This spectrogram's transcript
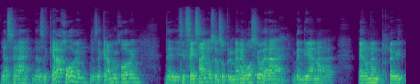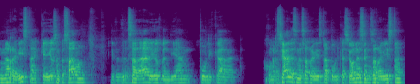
ya sea desde que era joven, desde que era muy joven, de 16 años, en su primer negocio era, vendían era una, una revista que ellos empezaron y desde esa edad ellos vendían publica, comerciales en esa revista, publicaciones en esa revista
